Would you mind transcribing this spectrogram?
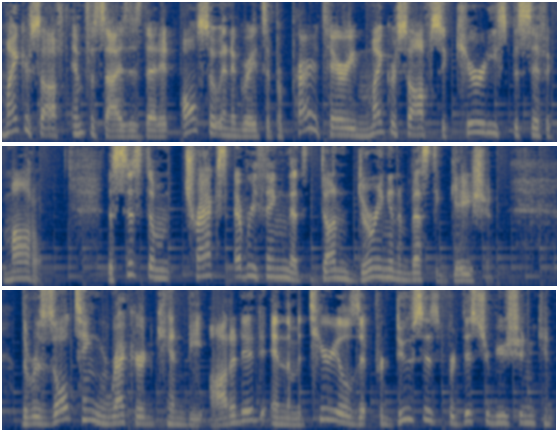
Microsoft emphasizes that it also integrates a proprietary Microsoft security specific model. The system tracks everything that's done during an investigation. The resulting record can be audited, and the materials it produces for distribution can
